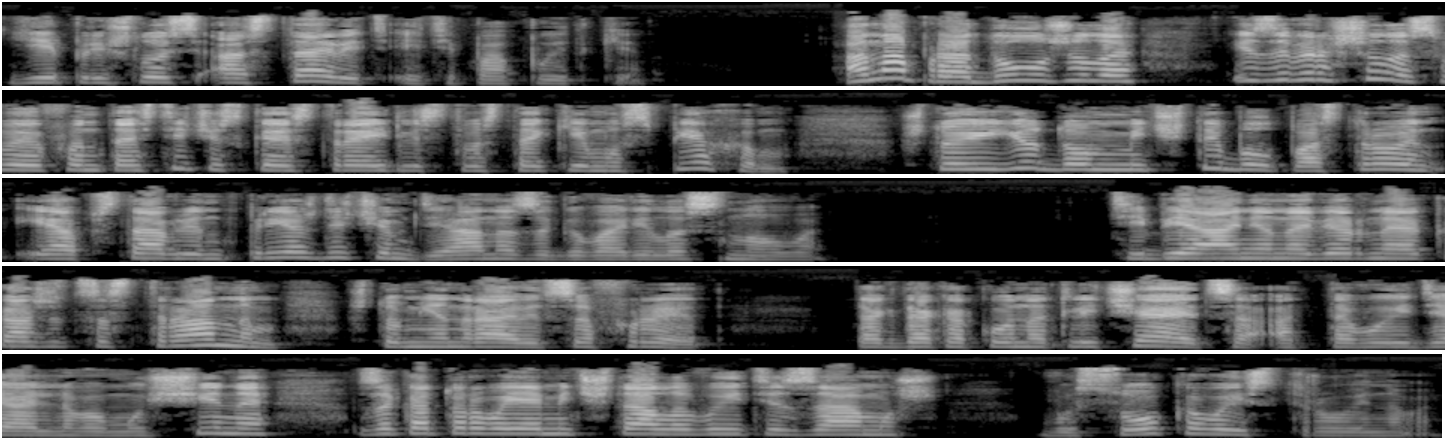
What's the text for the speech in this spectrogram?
ей пришлось оставить эти попытки. Она продолжила и завершила свое фантастическое строительство с таким успехом, что ее дом мечты был построен и обставлен прежде, чем Диана заговорила снова. Тебе, Аня, наверное, кажется странным, что мне нравится Фред, тогда как он отличается от того идеального мужчины, за которого я мечтала выйти замуж, высокого и стройного.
